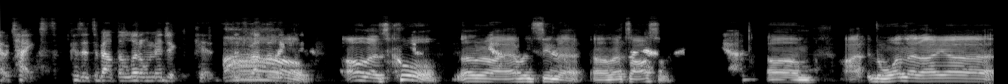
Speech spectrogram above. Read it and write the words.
No, Tykes, because it's about the little midget kids. It's oh. About the like, Oh, that's cool. Yeah. No, no, yeah. I haven't seen that. Oh, that's awesome. Yeah. Um, I, the one that I, uh,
